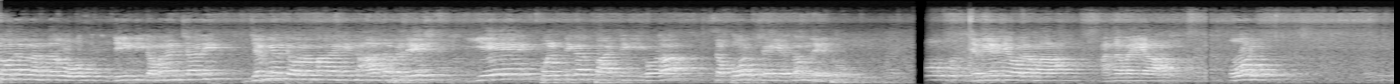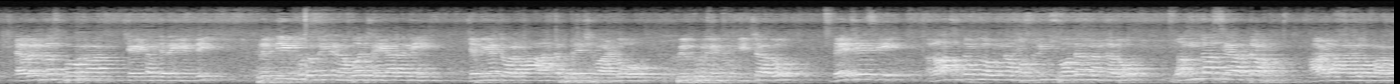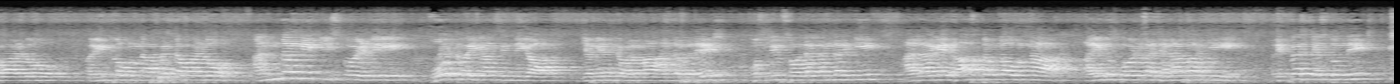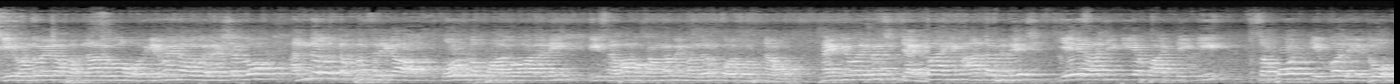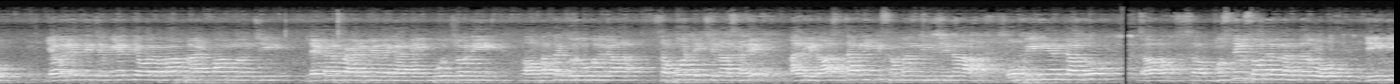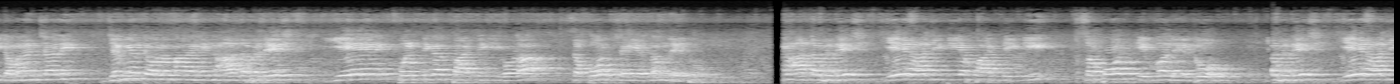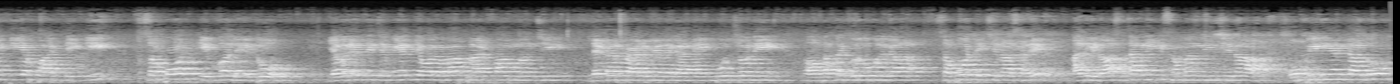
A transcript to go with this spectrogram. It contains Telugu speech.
సోదరులందరూ దీన్ని గమనించాలి. జమియత్ ఉలమా హింద్ ఆంధ్రప్రదేశ్ ఏ పొలిటికల్ పార్టీకి కూడా సపోర్ట్ చేయటం లేదు. Jamiat Ulama Annamayya on awareness program చేయడం జరిగింది. ప్రతి ముస్లింని నమోదు చేయాలని జమియత్ ఉలమా ఆంధ్రప్రదేశ్ వాళ్ళు పిలుపుని ఇచ్చారు. దయచేసి రాష్ట్రంలో ఉన్న ముస్లిం సోదరులందరూ వంద శాతం ఆడవాళ్ళు అందరినీ తీసుకువెళ్ళి ఓటు వేయాల్సిందిగా జమీన్ ఉలమా ఆంధ్రప్రదేశ్ ముస్లిం సోదరులందరికీ అలాగే రాష్ట్రంలో ఉన్న ఐదు కోట్ల జనాభాకి రిక్వెస్ట్ చేస్తుంది. ఈ రెండు వేల పద్నాలుగు ఇరవై నాలుగు ఎలక్షన్లో అందరూ తప్పనిసరిగా ఓట్లో పాల్గొవాలని ఈ సభాముఖంగా మేమందరం కోరుకుంటున్నాము. థ్యాంక్ యూ వెరీ మచ్ జై ఆంధ్రప్రదేశ్ ఏ రాజకీయ పార్టీకి సపోర్ట్ ఇవ్వలేదు. ఎవరైతే జమియత్ ఎవరమా ప్లాట్ఫామ్ నుంచి లెటర్ ప్యాడ్ మీద కానీ కూర్చొని మత గురువులుగా సపోర్ట్ ఇచ్చినా సరే అది రాష్ట్రానికి సంబంధించిన ఒపీనియన్ కాదు. ముస్లిం సోదరులందరూ దీన్ని గమనించాలి. Jamiat Ulama in Andhra Pradesh a political పార్టీకి కూడా సపోర్ట్ చేయటం లేదు. ఆంధ్రప్రదేశ్ ఏ రాజకీయ పార్టీకి సపోర్ట్ ఇవ్వలేదు ఆంధ్రప్రదేశ్ ఏ రాజకీయ పార్టీకి సపోర్ట్ ఇవ్వలేదు ఎవరైతే జమియత్ ఎవరమా ప్లాట్ఫామ్ నుంచి లెటర్ ప్యాడ్ మీద కానీ కూర్చొని ఆ, మత గురువులుగా సపోర్ట్ ఇచ్చినా సరే అది రాష్ట్రానికి సంబంధించిన ఒపీనియన్ కాదు.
